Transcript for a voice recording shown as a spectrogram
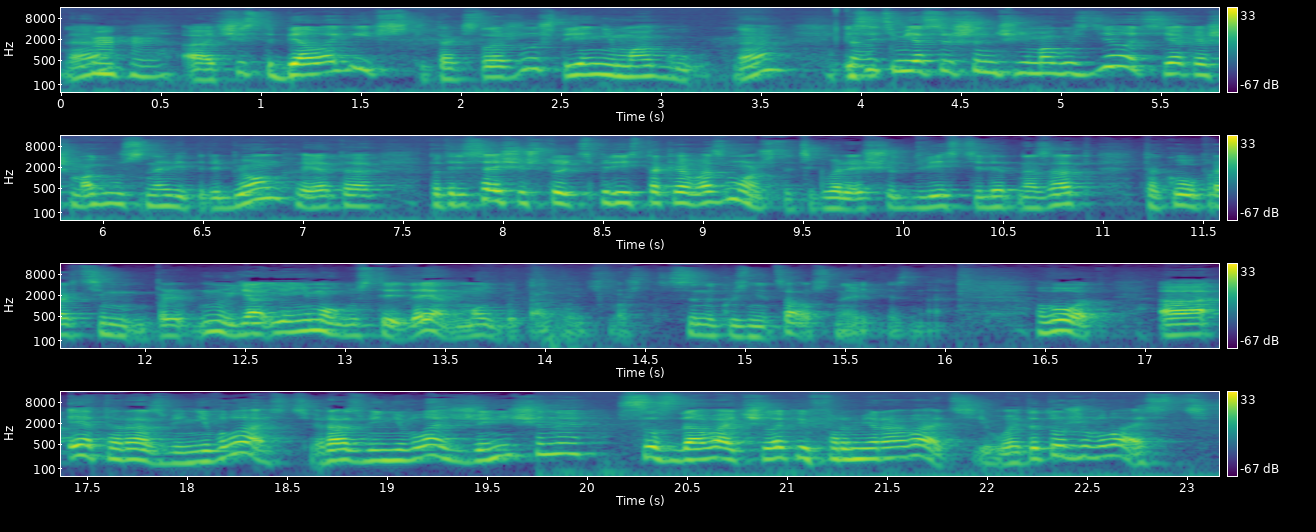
Да? Угу. Чисто биологически так сложилось, что я не могу. Да? И да. с этим я совершенно ничего не могу сделать. Я, конечно, могу установить ребенка. Это потрясающе, что теперь есть такая возможность. Кстати говоря, еще 200 лет назад такого практически... Ну, я, я не могу встретить, да, я мог бы там какой-нибудь, может, сына кузнеца установить, не знаю. Вот. А это разве не власть? Разве не власть женщины создавать человека и формировать его? Это тоже власть.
